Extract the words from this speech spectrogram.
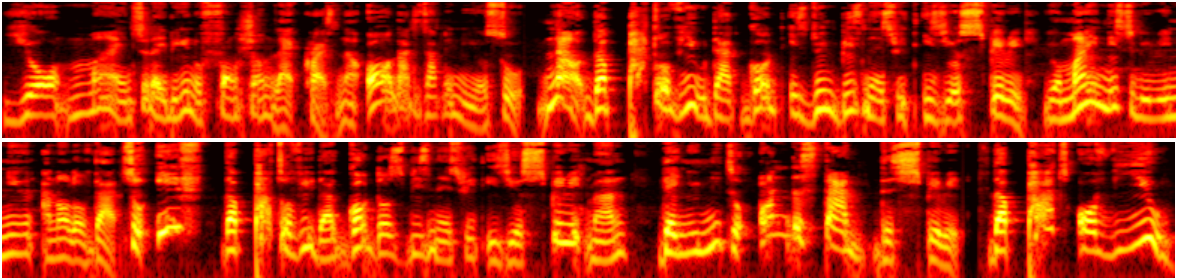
your mind so that you begin to function like Christ. Now, all that is happening in your soul. Now, the part of you that God is doing business with is your spirit. Your mind needs to be renewed and all of that. So if the part of you that God does business with is your spirit man, then you need to understand the spirit. The part of you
